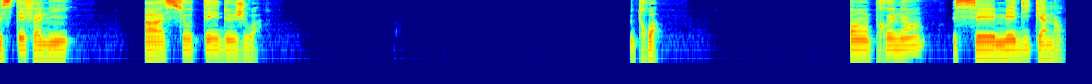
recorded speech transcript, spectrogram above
Stéphanie a sauté de joie. 3. En prenant ces médicaments,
